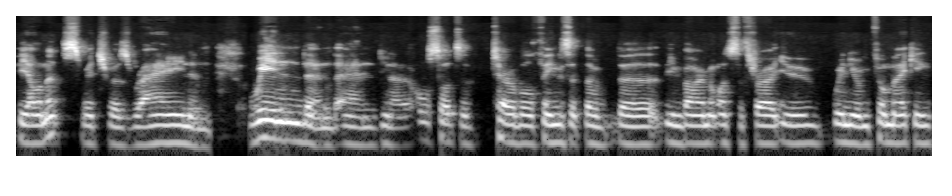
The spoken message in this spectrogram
the elements, which was rain and wind and and you know all sorts of terrible things that the the, the environment wants to throw at you when you're in filmmaking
